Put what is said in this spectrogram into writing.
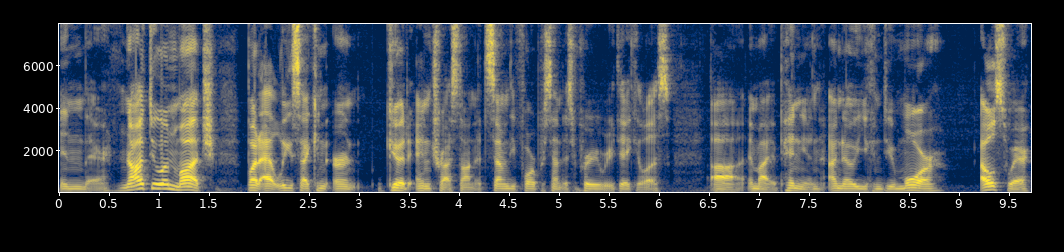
in there. Not doing much but at least i can earn good interest on it. 74% is pretty ridiculous uh, in my opinion. I know you can do more elsewhere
